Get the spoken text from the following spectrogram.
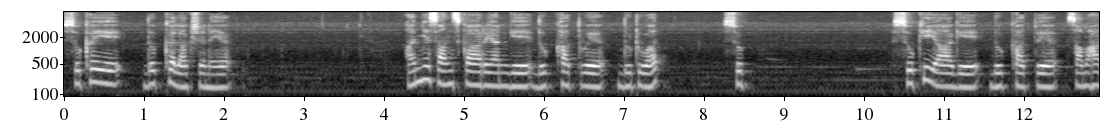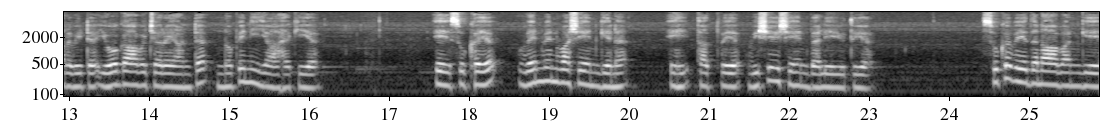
සුඛයේ දුක්ඛ ලක්ෂණය අඤ්‍ය සංස්කාරයන්ගේ දුක්ඛත්වය දුටුවත් සුඛියාගේ දුක්ඛත්වය සමහර විට යෝගාවචරයන්ට නොපෙනී යා හැකිය. ඒ සුඛය wen wen වශයෙන්ගෙන එහි తත්වය විශේෂයෙන් බැලිය යුතුය. සුඛ වේදනාවන්ගේ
